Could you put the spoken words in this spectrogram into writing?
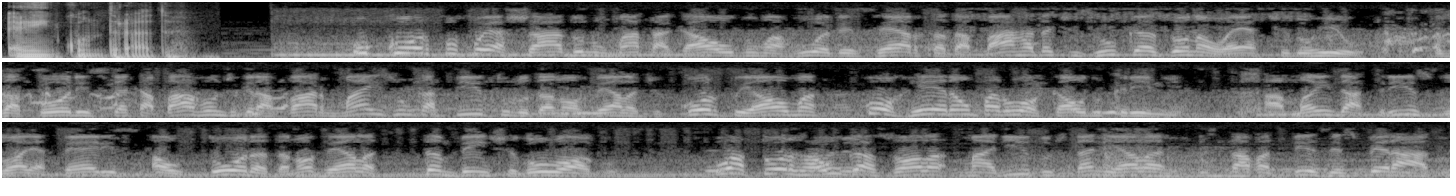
é encontrado. O corpo foi achado num matagal numa rua deserta da Barra da Tijuca, zona oeste do Rio. Os atores que acabavam de gravar mais um capítulo da novela de Corpo e Alma correram para o local do crime. A mãe da atriz, Glória Pérez, autora da novela, também chegou logo. O ator Raul Gazola, marido de Daniela, estava desesperado.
